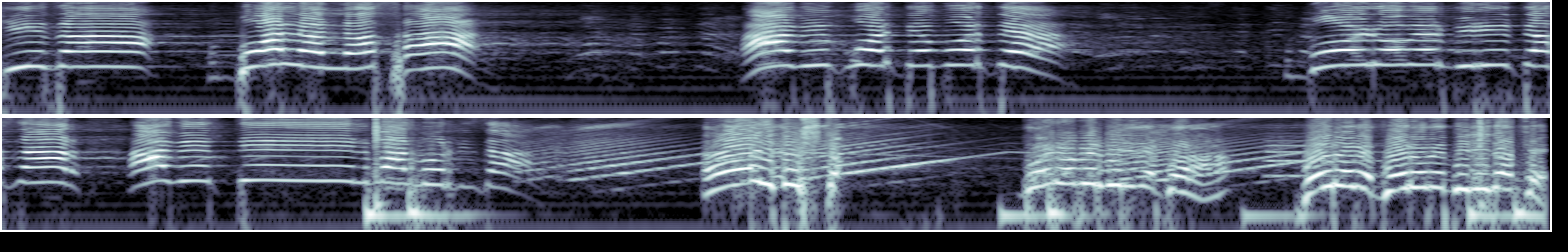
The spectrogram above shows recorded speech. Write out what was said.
কি যা বলেন না স্যার? আমি পড়তে পড়তে বৈরবের বিরুদ্ধে স্যার আমি তিনবার ভর্তি স্যার। এই দুষ্ট। ভৈরবের বিরিজে পড়া? না ভৈরবে ভৈরবে বিরিজ আছে।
